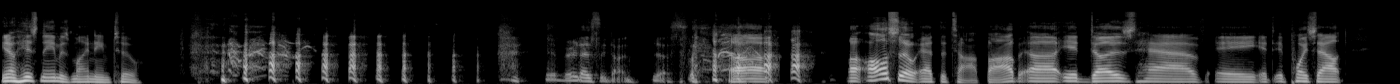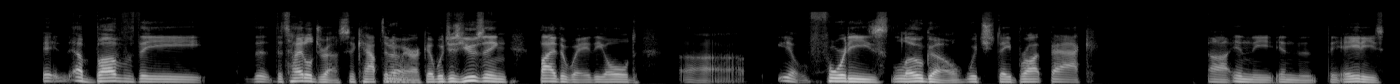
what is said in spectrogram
you know his name is my name too. yeah, very nicely done. Yes. uh, uh, also at the top, Bob, uh, it does have a. It, it points out it, above the the the title dress of Captain Yeah. America, which is using, by the way, the old uh you know 40s logo, which they brought back uh in the in the, the 80s.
